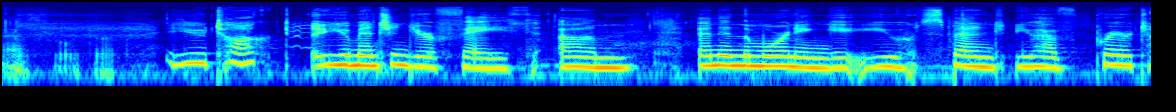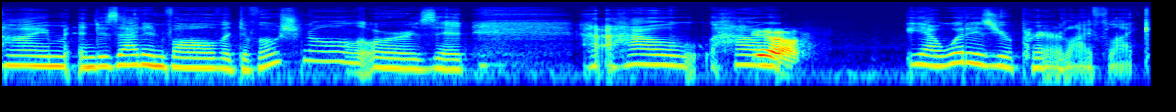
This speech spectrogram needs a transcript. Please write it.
That's really good. You talked, you mentioned your faith. Um, and in the morning, you, you spend, you have prayer time. And does that involve a devotional or is it h- how, how, Yeah. yeah, what is your prayer life like?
